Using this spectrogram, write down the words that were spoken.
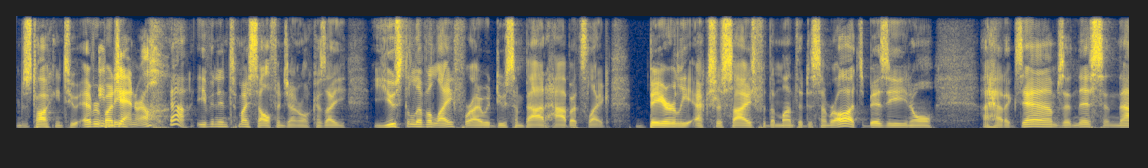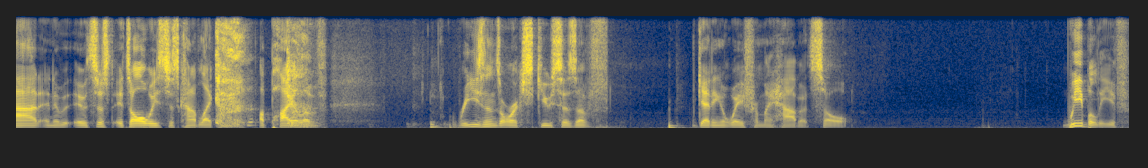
I'm just talking to everybody In general. Yeah, even into myself in general, because I used to live a life where I would do some bad habits, like barely exercise for the month of December. Oh, it's busy, you know. I had exams and this and that, and it, it was just, it's always just kind of like a, a pile of reasons or excuses of getting away from my habits. So we believe,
